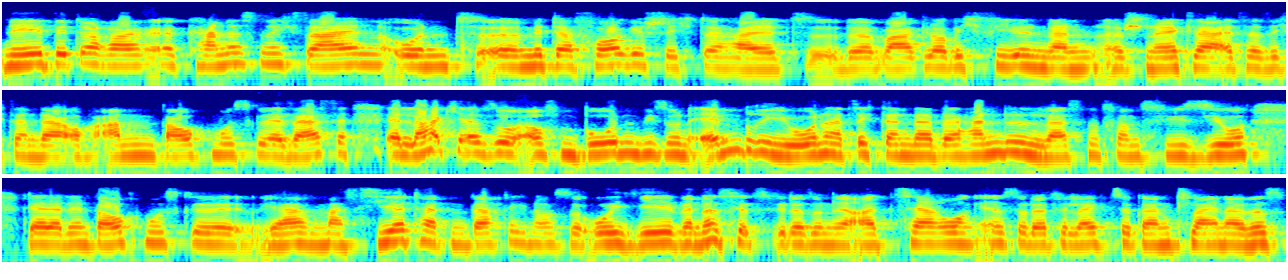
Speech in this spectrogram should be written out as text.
Nee, bitterer kann es nicht sein. Und äh, mit der Vorgeschichte halt, äh, da war, glaube ich, vielen dann äh, schnell klar, als er sich dann da auch am Bauchmuskel, er saß, er lag ja so auf dem Boden wie so ein Embryon, hat sich dann da behandeln lassen vom Physio, der da den Bauchmuskel ja massiert hat. Und dachte ich noch so, oh je, wenn das jetzt wieder so eine Art Zerrung ist oder vielleicht sogar ein kleiner Riss,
